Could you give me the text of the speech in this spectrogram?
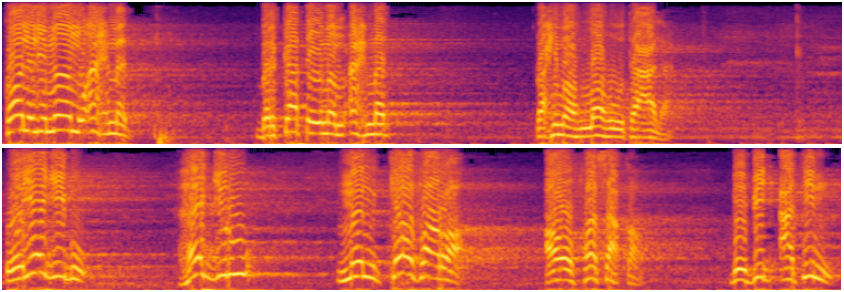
Qala Imam Ahmad. Berkata Imam Ahmad rahimahullahu taala. Wajib hajru man kafara atau fasaqa bi bid'atin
